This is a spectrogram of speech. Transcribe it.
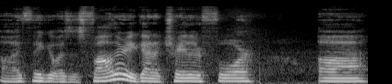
uh, I think it was his father. He got a trailer for, uh,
